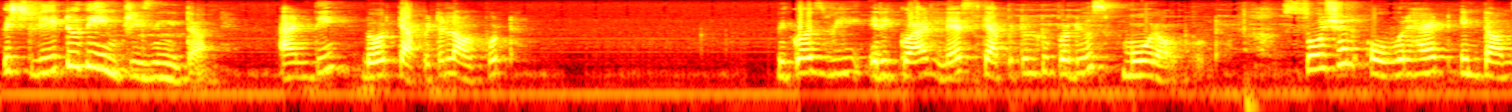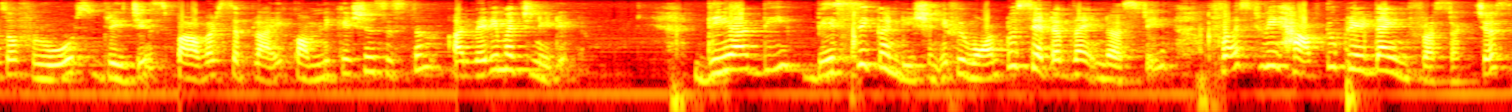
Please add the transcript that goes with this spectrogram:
which lead to the increasing return and the lower capital output. Because we require less capital to produce more output. Social overhead in terms of roads, bridges, power supply, communication system are very much needed. They are the basic condition. If we want to set up the industry first we have to create the infrastructures.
